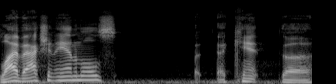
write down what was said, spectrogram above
live action animals, I, I can't. Uh,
